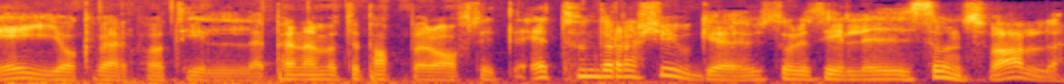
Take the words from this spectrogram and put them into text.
Hej och välkomna till Penna möter papper avsnitt 120. Hur står det till i Sundsvall?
